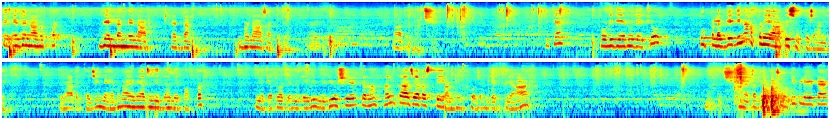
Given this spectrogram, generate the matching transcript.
ਤੇ ਇਹਦੇ ਨਾਲ ਉੱਪਰ ਵੇਲਣ ਦੇ ਨਾਲ ਇਦਾਂ ਬਣਾ ਸਕਦੇ ਹੋ। ਆ ਦੇਖੋ ਜੀ। ਠੀਕ ਹੈ? ਥੋੜੀ ਦੇਰ ਨੂੰ ਦੇਖਿਓ। ਧੁੱਪ ਲੱਗੇਗੀ ਨਾ, ਆਪਣੇ ਆਪ ਹੀ ਸੁੱਕ ਜਾਣਗੇ। ਤੇ ਆ ਦੇਖੋ ਜੀ, ਮੈਂ ਬਣਾਏ ਨੇ ਅੱਜ ਜਿੱਦਾਂ ਦੇ ਪਾਪੜ। ਮੈਂ ਕਿਹਾ ਤੁਹਾਡੇ ਨਾਲ ਇਹ ਵੀ ਵੀਡੀਓ ਸ਼ੇਅਰ ਕਰਾਂ। ਹਲਕਾ ਜਿਹਾ ਬਸ ਤੇ ਆਂਡੇ ਹੋ ਜਾਣਗੇ ਤਿਆਰ। ਮੈਂ ਤਾਂ ਦੇਖੋ ਛੋਟੀ ਪਲੇਟ ਹੈ,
